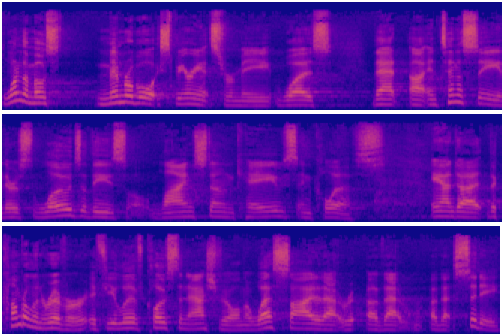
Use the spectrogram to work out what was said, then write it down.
one of the most memorable experience for me was that uh, in Tennessee, there's loads of these limestone caves and cliffs. And uh, the Cumberland River, if you live close to Nashville, on the west side of that, of that, of that city,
